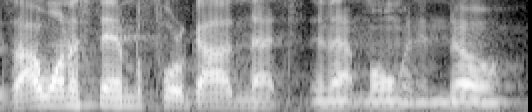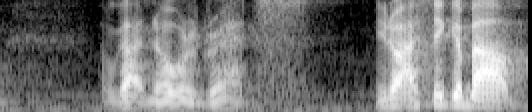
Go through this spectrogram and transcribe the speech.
Because I want to stand before God in that, in that moment and know I've got no regrets. You know, I think about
